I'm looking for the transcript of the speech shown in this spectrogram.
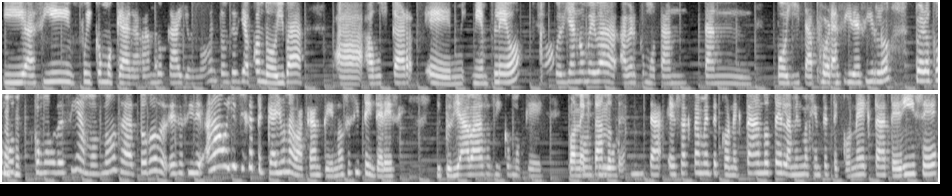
y así fui como que agarrando callo, ¿no? Entonces ya cuando iba a, buscar eh, mi, empleo, pues ya no me iba a ver como tan, tan pollita, por así decirlo, pero como, como decíamos, ¿no? O sea, todo es así de, ah, oye, fíjate que hay una vacante, no sé si te interese. Y pues ya vas así como que Conectándote. exactamente, conectándote, la misma gente te conecta, te dice,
